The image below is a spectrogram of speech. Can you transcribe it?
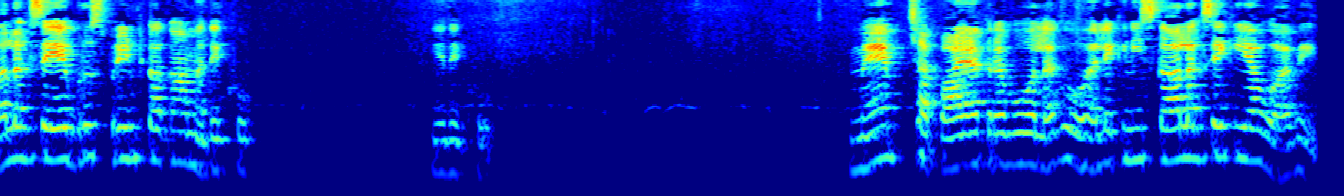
अलग से ब्रुश प्रिंट का काम है, देखो। ये देखो। मैं छपाया कर वो अलग वो है, लेकिन इसका अलग से किया हुआ है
